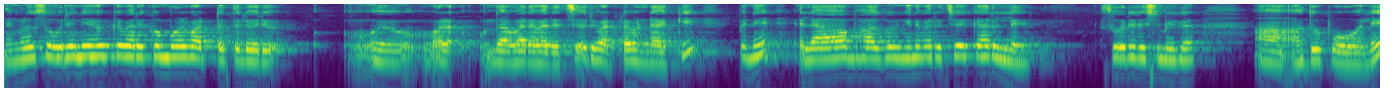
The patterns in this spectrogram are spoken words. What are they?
നിങ്ങൾ സൂര്യനെയൊക്കെ വരക്കുമ്പോൾ വട്ടത്തിലൊരു വര വരച്ച് ഒരു വട്ടം ഉണ്ടാക്കി പിന്നെ എല്ലാ ഭാഗവും ഇങ്ങനെ വരച്ച് വെക്കാറില്ലേ? സൂര്യരശ്മികൾ. ആ അതുപോലെ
